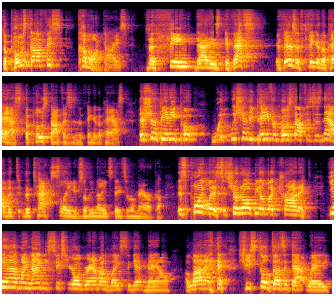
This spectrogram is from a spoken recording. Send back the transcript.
the post office. Come on, guys. The thing that is, if that's if there's a thing of the past, the post office is a thing of the past. There shouldn't be any po- we, we shouldn't be paying for post offices now, the, the tax slaves of the United States of America. It's pointless. It should all be electronic. Yeah, my 96 year old grandma likes to get mail. A lot of she still does it that way,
